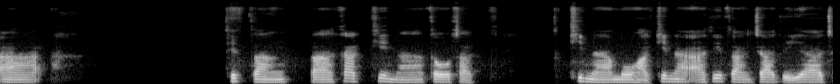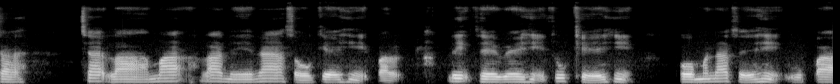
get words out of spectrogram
อาทิตังราคะคินาโทสักคินาโมหคินาอาทิตังชาติยาชาชะลามะลาเนนะโสเกหิปริเทเวหิทุเขหิโทมนัสเสหิ อุปา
